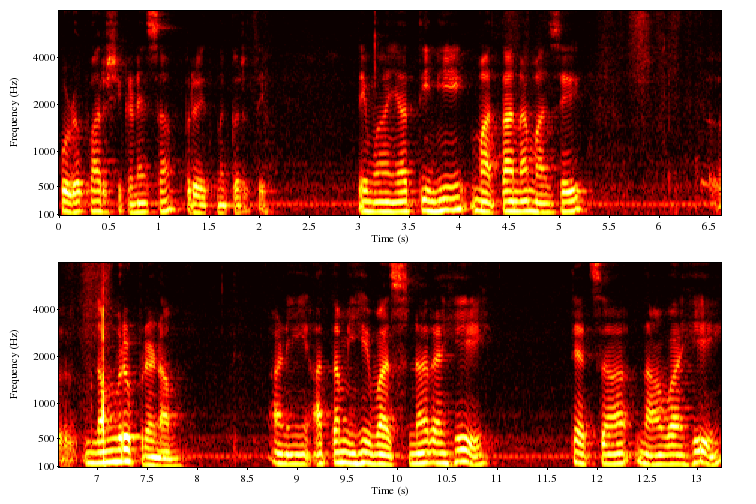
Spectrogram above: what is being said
थोडंफार शिकण्याचा प्रयत्न करते. तेव्हा या तिन्ही मातांना माझे नम्र प्रणाम. आणि आता मी हे वाचणार आहे. त्याचा नाव आहे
